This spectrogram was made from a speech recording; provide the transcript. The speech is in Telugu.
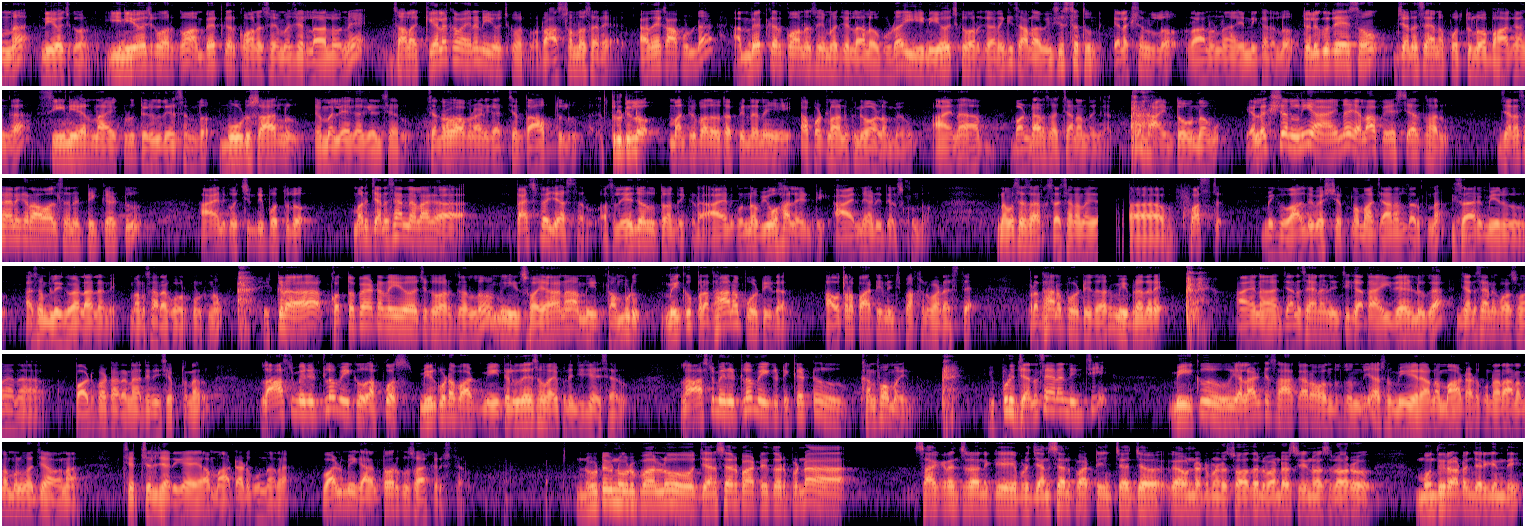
ఉన్న నియోజకవర్గం. ఈ నియోజకవర్గం అంబేద్కర్ కోనసీమ జిల్లాలోనే చాలా కీలకమైన నియోజకవర్గం. రాష్ట్రంలో సరే అదే కాకుండా అంబేద్కర్ కోనసీమ జిల్లాలో కూడా ఈ నియోజకవర్గానికి చాలా విశిష్టత ఉంది. ఎలక్షన్లో రానున్న ఎన్నికలలో తెలుగుదేశం జనసేన పొత్తులో భాగంగా సీనియర్ నాయకుడు తెలుగుదేశంలో మూడు సార్లు ఎమ్మెల్యేగా గెలిచారు. చంద్రబాబు నాయుడికి అత్యంత ఆప్తులు. త్రుటిలో మంత్రి పదవి తప్పిందని అప్పట్లో అనుకునేవాళ్ళం మేము. ఆయన బండారు సత్యానందం గారు. ఆయనతో ఉన్నాము. ఎలక్షన్ని ఆయన ఎలా ఫేస్ చేస్తారు? జనసేనకి రావాల్సిన టికెట్ ఆయనకు వచ్చింది పొత్తులో. మరి జనసేన ఎలాగా పాసిఫై చేస్తారు? అసలు ఏం జరుగుతోంది ఇక్కడ? ఆయనకున్న వ్యూహాలు ఏంటి? ఆయన్ని అడిగి తెలుసుకుందాం. నమస్తే సార్ సత్యానందం గారు. ఫస్ట్ మీకు ఆల్ ది బెస్ట్ చెప్తున్నాం మా ఛానల్ తరపున. ఈసారి మీరు అసెంబ్లీకి వెళ్ళాలని మనసారా కోరుకుంటున్నాం. ఇక్కడ కొత్తపేట నియోజకవర్గంలో మీ స్వయాన మీ తమ్ముడు మీకు ప్రధాన పోటీదారు అవతల పార్టీ నుంచి పక్కన పడేస్తే ప్రధాన పోటీదారు మీ బ్రదరే ఆయన జనసేన నుంచి గత ఐదేళ్ళుగా జనసేన కోసం ఆయన పాటుపడ్డారని అదిని చెప్తున్నారు. లాస్ట్ మినిట్లో మీకు అఫ్కోర్స్ మీరు కూడా వాటి మీ తెలుగుదేశం వైపు నుంచి చేశారు. లాస్ట్ మినిట్లో మీకు టికెట్ కన్ఫర్మ్ అయింది. ఇప్పుడు జనసేన నుంచి మీకు ఎలాంటి సహకారం అందుతుంది? అసలు మీరు ఏమైనా మాట్లాడుకున్నారా? అన్నదమ్ముల మధ్య ఏమైనా చర్చలు జరిగాయా? మాట్లాడుకున్నారా? వాళ్ళు మీకు ఎంతవరకు సహకరిస్తారు? నూటికి నూరు రూపాయలు జనసేన పార్టీ తరపున సహకరించడానికి ఇప్పుడు జనసేన పార్టీ ఇన్ఛార్జ్గా ఉన్నటువంటి సోదరులు బండారు శ్రీనివాసరావు ముందుకు రావడం జరిగింది.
